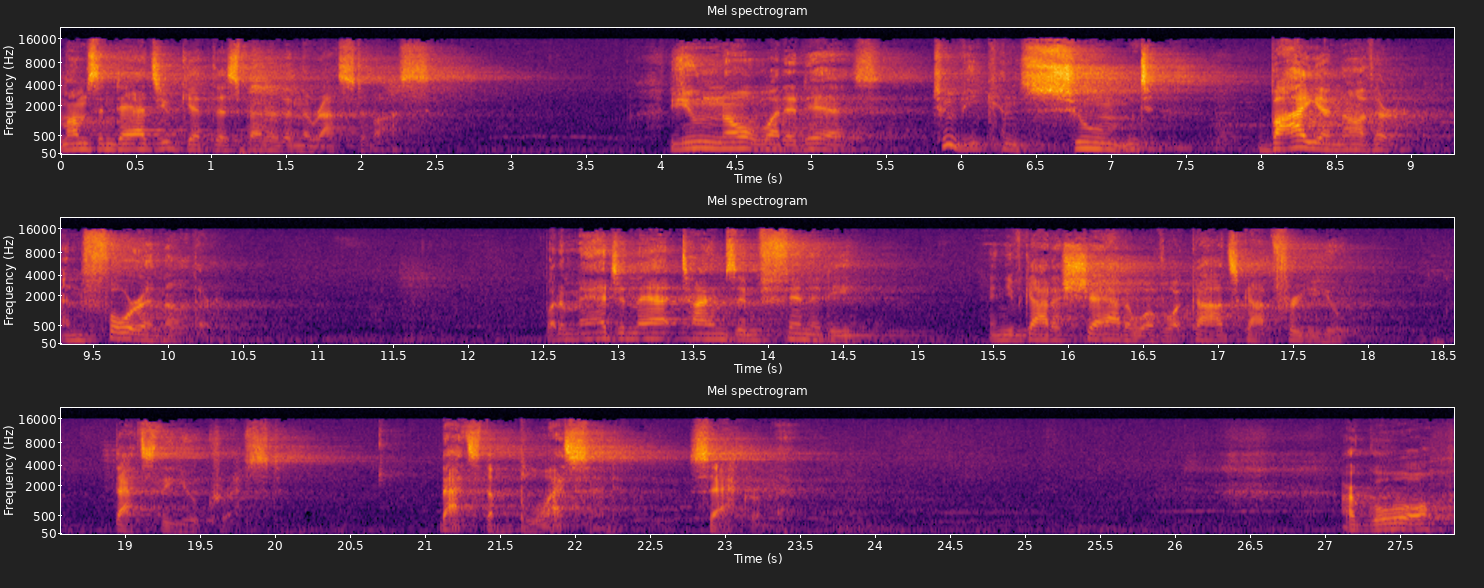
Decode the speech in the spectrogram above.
Moms and dads, you get this better than the rest of us. You know what it is to be consumed by another and for another. But imagine that times infinity, and you've got a shadow of what God's got for you. That's the Eucharist. That's the blessed sacrament. Our goal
